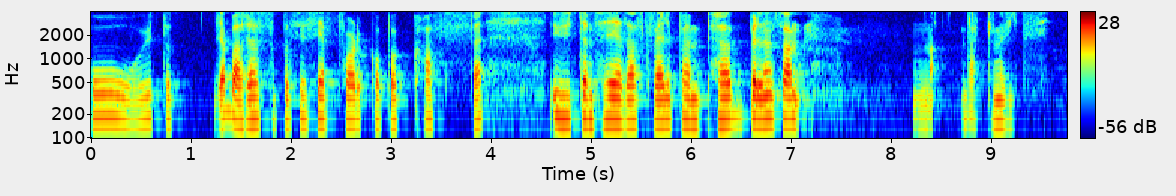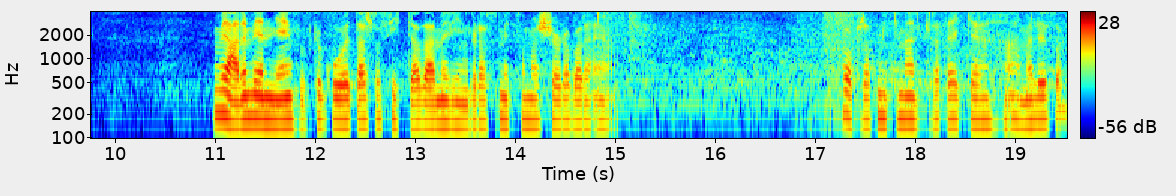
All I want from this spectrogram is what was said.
gå ut og Jeg bare så på å si, se folk gå på kaffe ut en fredagskveld på en pub eller noe sånt. Nei, det er ikke noe vits i. Når vi er en vennegjeng som skal gå ut der, så sitter jeg der med vinglasset mitt for meg sjøl og bare ja. Håper at de ikke merker at jeg ikke er med, liksom.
